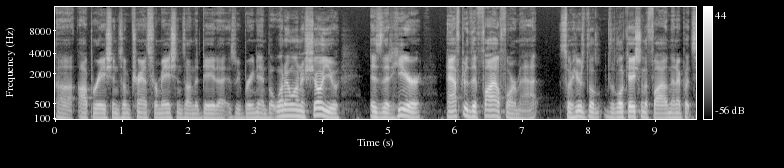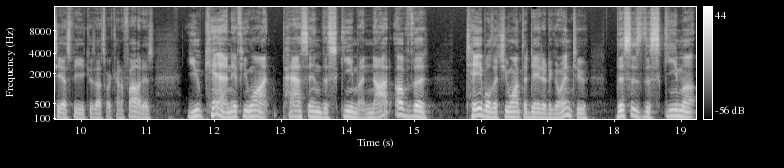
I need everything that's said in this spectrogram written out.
uh, operations, some transformations on the data as we bring it in. But what I want to show you is that here, after the file format, so here's the, the location of the file, and then I put CSV because that's what kind of file it is. You can, if you want, pass in the schema, not of the table that you want the data to go into. This is the schema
